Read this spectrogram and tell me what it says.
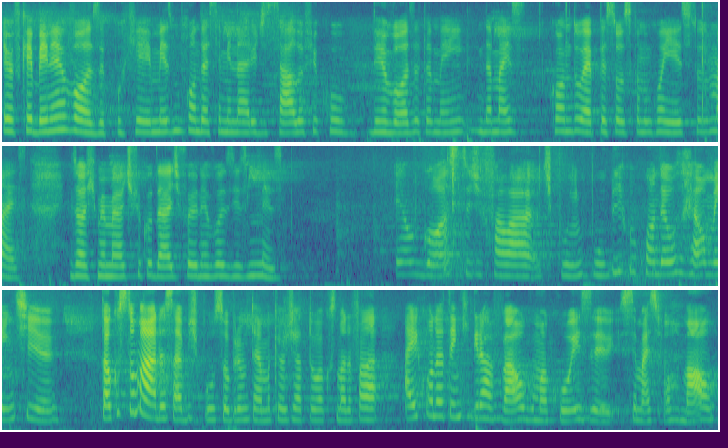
Eu fiquei bem nervosa, porque mesmo quando é seminário de sala, eu fico nervosa também, ainda mais quando é pessoas que eu não conheço e tudo mais. Então, acho que minha maior dificuldade foi o nervosismo mesmo. Eu gosto de falar, tipo, em público quando eu realmente tô acostumada, sabe? Tipo, sobre um tema que eu já tô acostumada a falar. Aí quando eu tenho que gravar alguma coisa, ser mais formal,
